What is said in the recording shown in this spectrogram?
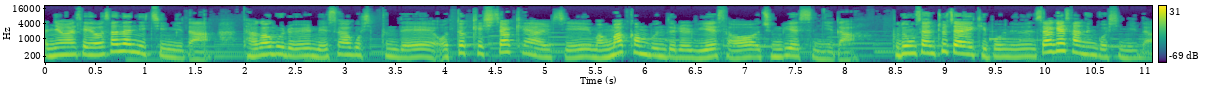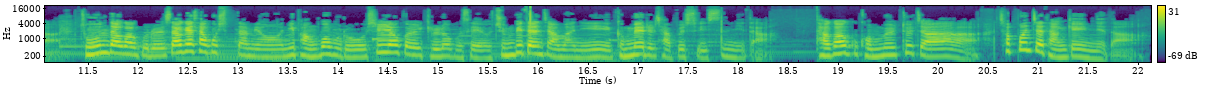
안녕하세요. 선한니치입니다. 다가구를 매수하고 싶은데 어떻게 시작해야 할지 막막한 분들을 위해서 준비했습니다. 부동산 투자의 기본은 싸게 사는 것입니다. 좋은 다가구를 싸게 사고 싶다면 이 방법으로 실력을 길러보세요. 준비된 자만이 금매를 잡을 수 있습니다. 다가구 건물 투자 첫 번째 단계입니다.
